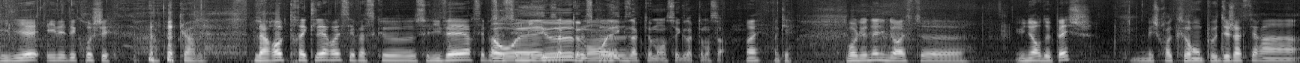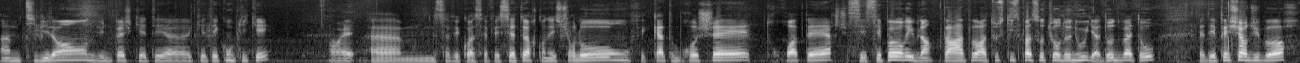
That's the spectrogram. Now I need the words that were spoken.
Il y est et il est décroché. Impeccable. La robe très claire, ouais, c'est parce que c'est l'hiver, c'est parce Ah que c'est le milieu. exactement, parce que- exactement, c'est exactement ça. Ouais, ok. Bon Lionel, il nous reste euh, une heure de pêche, mais je crois qu'on peut déjà faire un, un petit bilan d'une pêche qui a été, euh, qui a été compliquée. Ouais. Euh, ça fait quoi? Ça fait 7 heures qu'on est sur l'eau, on fait 4 brochets, 3 perches. C'est c'est pas horrible hein. par rapport à tout ce qui se passe autour de nous. Il y a d'autres bateaux, il y a des pêcheurs du bord.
